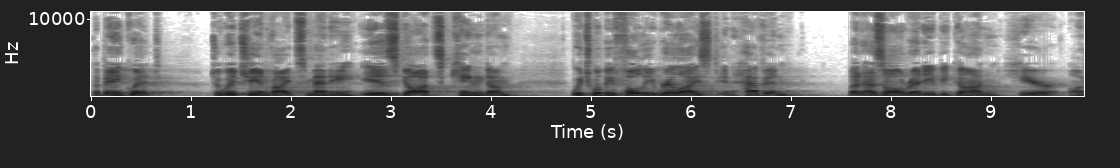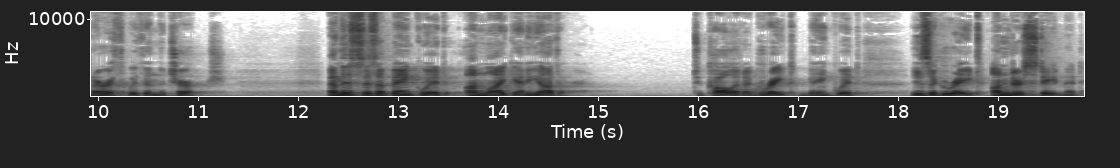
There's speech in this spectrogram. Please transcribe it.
The banquet to which he invites many is God's kingdom which will be fully realized in heaven, but has already begun here on earth within the church. And this is a banquet unlike any other. To call it a great banquet is a great understatement.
